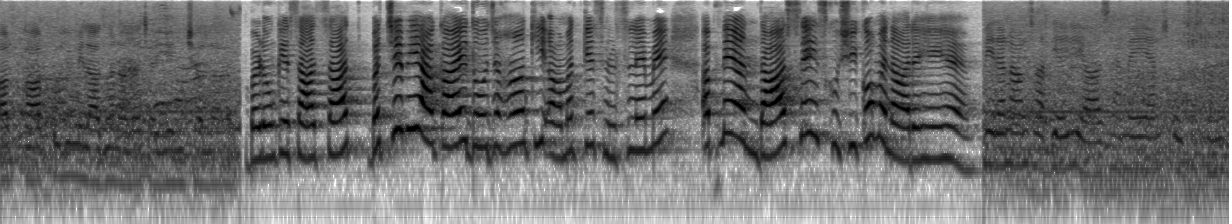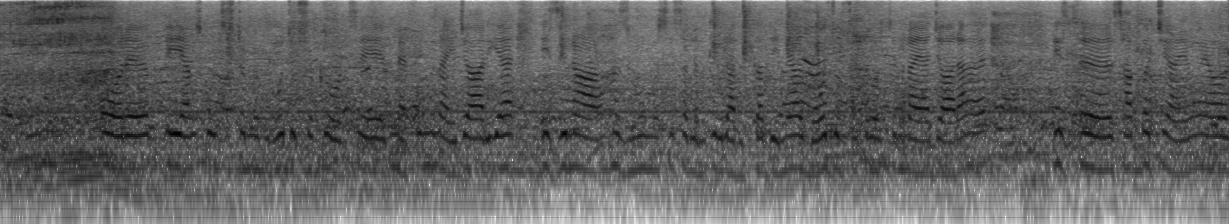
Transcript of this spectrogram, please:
आप आपको भी मिलाद मनाना चाहिए इन बड़ों के साथ साथ बच्चे भी आकाए दो जहाँ की आमद के सिलसिले में अपने अंदाज से इस खुशी को मना रहे हैं। मेरा नाम सादिया लियास है मैं एम स्कूल सिस्टम में पढ़ती हूँ और ए एम स्कूल सिस्टम में बहुत जोश खरोश से महफिल मनाई जा रही है। इस दिन हजम वसलम की विलादत का दिन है और बहुत जोश खरोश से मनाया जा रहा है। इस सब बच्चे आए हुए हैं और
